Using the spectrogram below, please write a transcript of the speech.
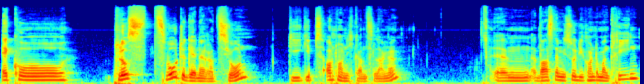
Echo Plus zweite Generation die gibt es auch noch nicht ganz lange. Ähm, war es nämlich so, die konnte man kriegen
